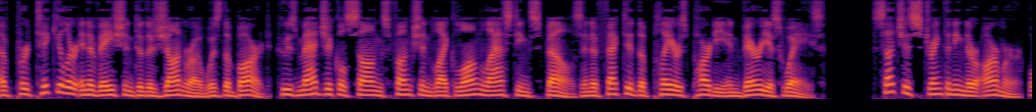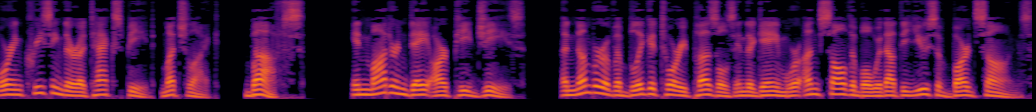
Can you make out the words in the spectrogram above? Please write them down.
Of particular innovation to the genre was the bard, whose magical songs functioned like long-lasting spells and affected the player's party in various ways—such as strengthening their armor, or increasing their attack speed, much like «buffs» in modern-day RPGs. A number of obligatory puzzles in the game were unsolvable without the use of bard songs.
